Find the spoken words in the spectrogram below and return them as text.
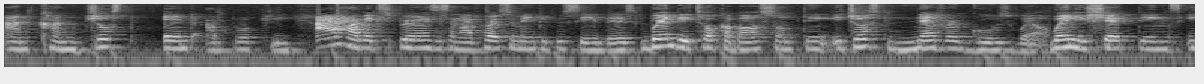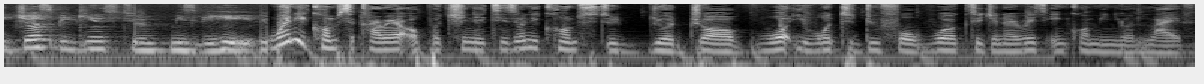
and can just end abruptly. I have experiences and I've heard so many people say this. When they talk about something, it just never goes well. When you share things, it just begins to misbehave. When it comes to career opportunities, when it comes to your job, what you want to do for work to generate income in your life,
